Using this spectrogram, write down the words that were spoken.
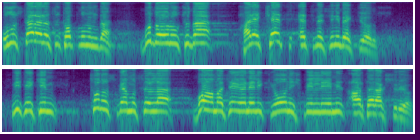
Uluslararası toplumunda bu doğrultuda hareket etmesini bekliyoruz. Nitekim Tunus ve Mısır'la bu amaca yönelik yoğun işbirliğimiz artarak sürüyor.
